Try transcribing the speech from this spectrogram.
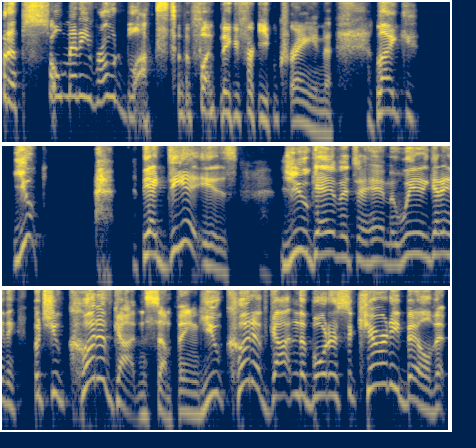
put up so many roadblocks to the funding for Ukraine. Like you the idea is you gave it to him and we didn't get anything, but you could have gotten something. You could have gotten the border security bill that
